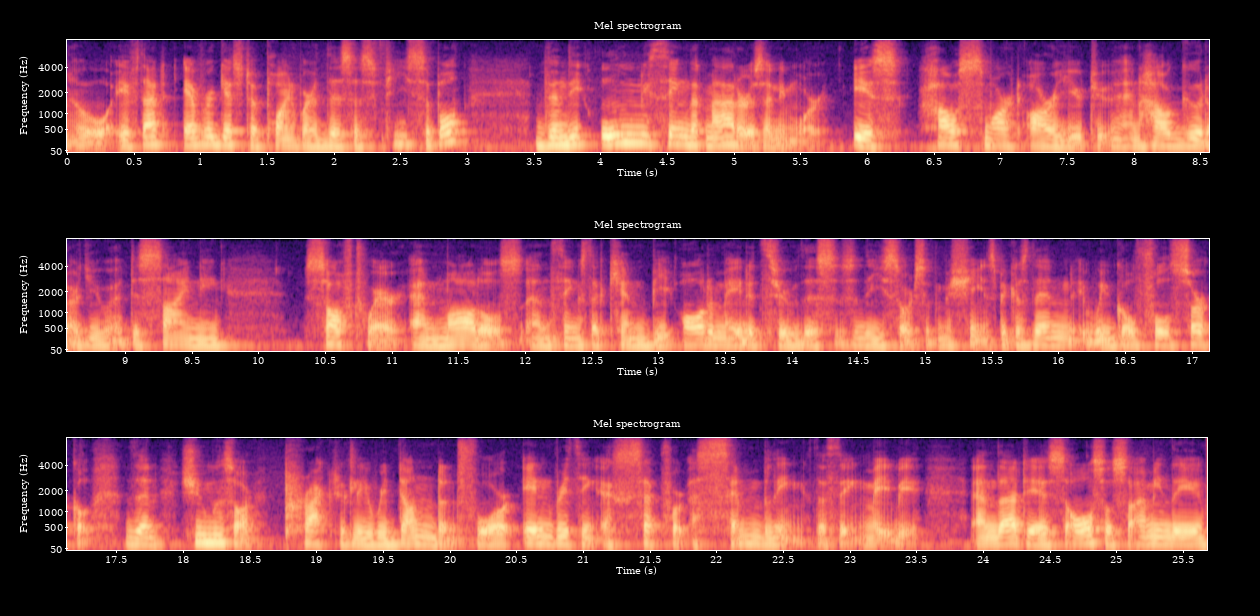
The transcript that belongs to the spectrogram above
uh, if that ever gets to a point where this is feasible, then the only thing that matters anymore is how smart are you to and how good are you at designing software and models and things that can be automated through this these sorts of machines because then we go full circle then humans are practically redundant for everything except for assembling the thing maybe and that is also i mean the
